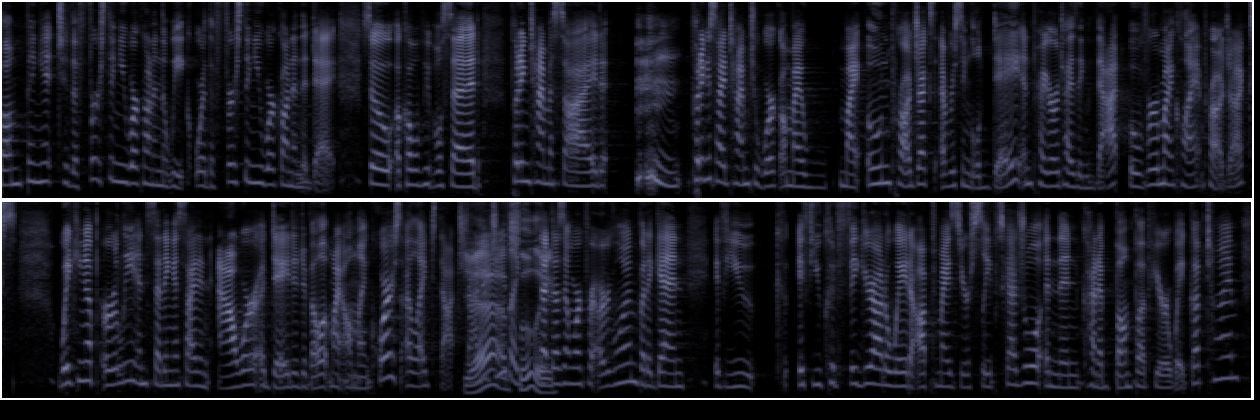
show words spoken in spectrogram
bumping it to the first thing you work on in the week or the first thing you work on in the day. So, a couple people said putting time aside. putting aside time to work on my my own projects every single day and prioritizing that over my client projects waking up early and setting aside an hour a day to develop my online course i liked that Yeah, strategy like that doesn't work for everyone but again if you if you could figure out a way to optimize your sleep schedule and then kind of bump up your wake up time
